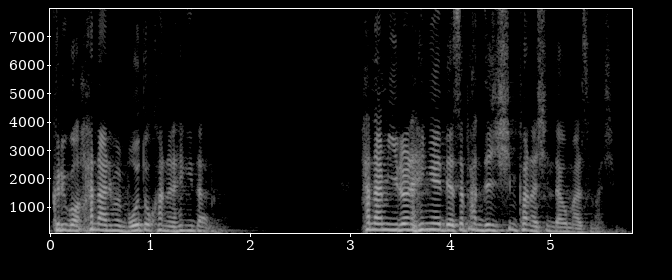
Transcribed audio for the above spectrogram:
그리고 하나님을 모독하는 거예요. 하나님 이런 행위에 대해서 반드시 심판하신다고 말씀하십니다.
